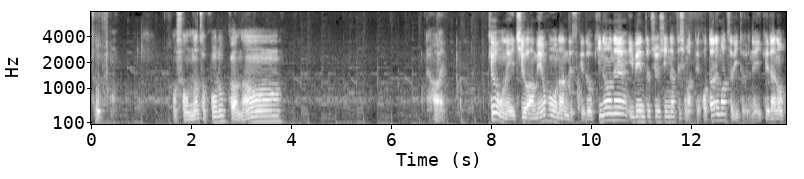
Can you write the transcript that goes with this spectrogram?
と、そんなところかな。はい。今日もね、一応雨予報なんですけど、昨日ね、イベント中止になってしまって、ホタル祭りというね、池田の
